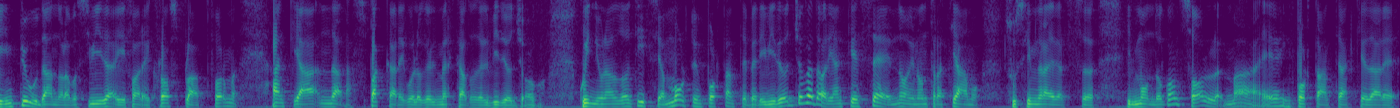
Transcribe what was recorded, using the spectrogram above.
e in più dando la possibilità di fare cross platform anche a andare a spaccare quello che è il mercato del videogioco. Quindi una notizia molto importante per i videogiocatori anche se noi non trattiamo su Steam Drivers il mondo console ma è importante anche dare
